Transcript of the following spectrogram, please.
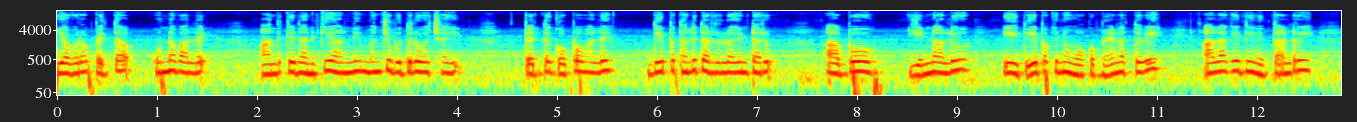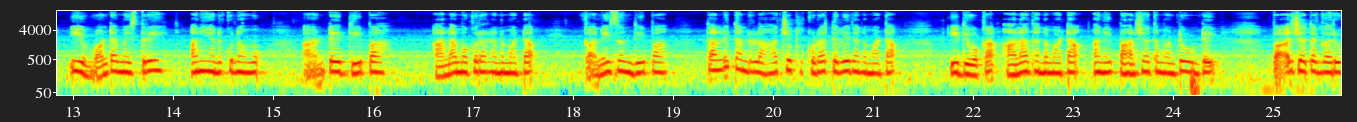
ఎవరో పెద్ద ఉన్నవాళ్ళే. అందుకే దానికి అన్ని మంచి బుద్ధులు వచ్చాయి. పెద్ద గొప్ప వాళ్ళే దీప తల్లిదండ్రులు అయింటారు. అబ్బో ఇన్నాళ్ళు ఈ దీపకి నువ్వు ఒక మేనత్తవి అలాగే దీని తండ్రి ఈ వంట మేస్త్రి అని అనుకున్నాము. అంటే దీప అనామకురాలన్నమాట. కనీసం దీప తల్లిదండ్రుల ఆచూకీ కూడా తెలియదన్నమాట. ఇది ఒక అనాథ అన్నమాట అని పారిజాతం అంటూ ఉంటే పారిజాతం గారు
